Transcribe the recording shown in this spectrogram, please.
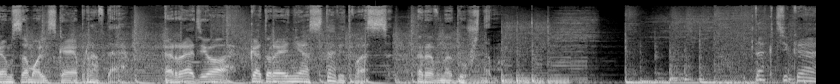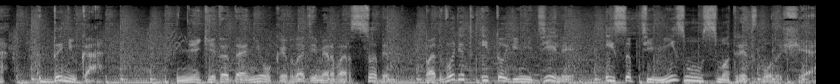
«Комсомольская правда». Радио, которое не оставит вас равнодушным. Тактика Данюка. Никита Данюк и Владимир Варсобин подводят итоги недели и с оптимизмом смотрят в будущее.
